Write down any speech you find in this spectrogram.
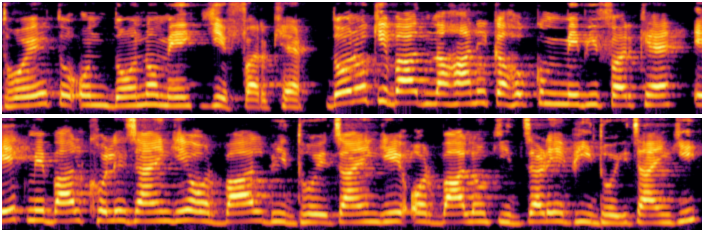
धोए तो उन दोनों में ये फ़र्क है। दोनों के बाद नहाने का हुक्म में भी फ़र्क है। एक में बाल खोले जाएँगे और बाल भी धोए जाएँगे और बालों की जड़ें भी धोई जाएँगी,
